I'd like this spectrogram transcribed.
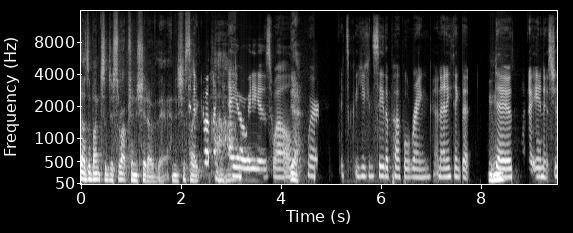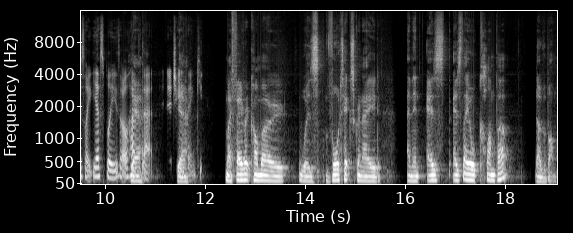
does a bunch of disruption shit over there, and it's just And like, like. AOE as well. Yeah. Where it's you can see the purple ring and anything that Mhm. dares in, it's just like, yes, please, I'll have Yeah. that energy. Yeah. Thank you. my favorite combo was vortex grenade, and then as as they all clump up, nova bomb.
